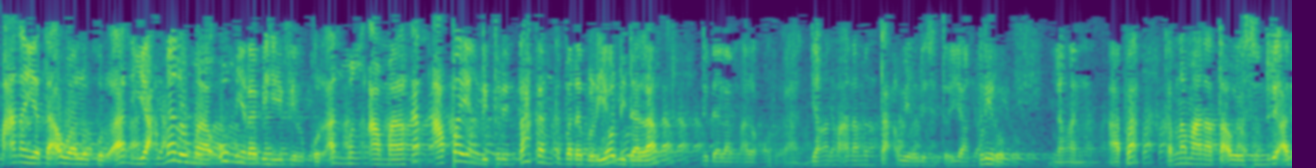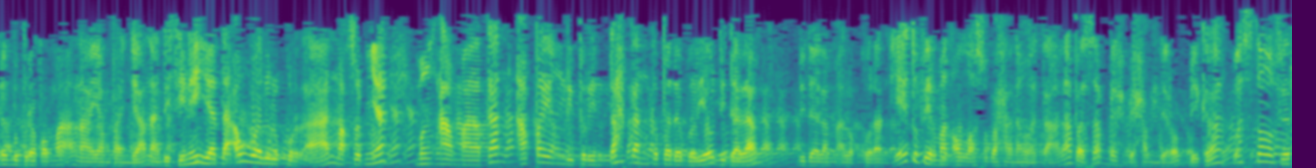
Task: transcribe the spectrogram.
Makna yata'awwalul Quran ya'malu ma bihi fil Quran mengamalkan apa yang diperintahkan kepada beliau di dalam di dalam Al-Qur'an. Jangan makna mentakwil di situ yang keliru. Jangan apa? Karena makna takwil sendiri ada beberapa makna yang panjang. Nah, di sini yata'awwalul Quran maksudnya mengamalkan apa yang diperintahkan kepada beliau di dalam di dalam Al-Qur'an, yaitu firman Allah Subhanahu wa taala, "Fasabbih bihamdi rabbika wastaghfir."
